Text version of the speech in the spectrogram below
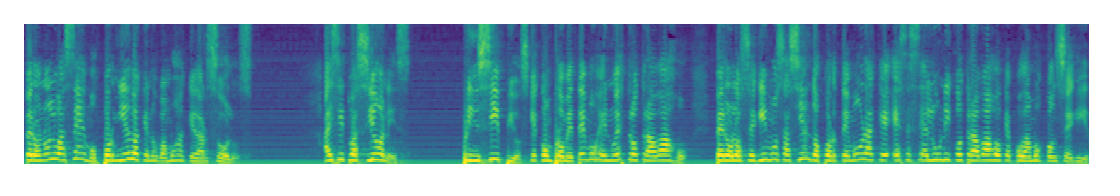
pero no lo hacemos por miedo a que nos vamos a quedar solos. Hay situaciones, principios que comprometemos en nuestro trabajo, pero lo seguimos haciendo por temor a que ese sea el único trabajo que podamos conseguir.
